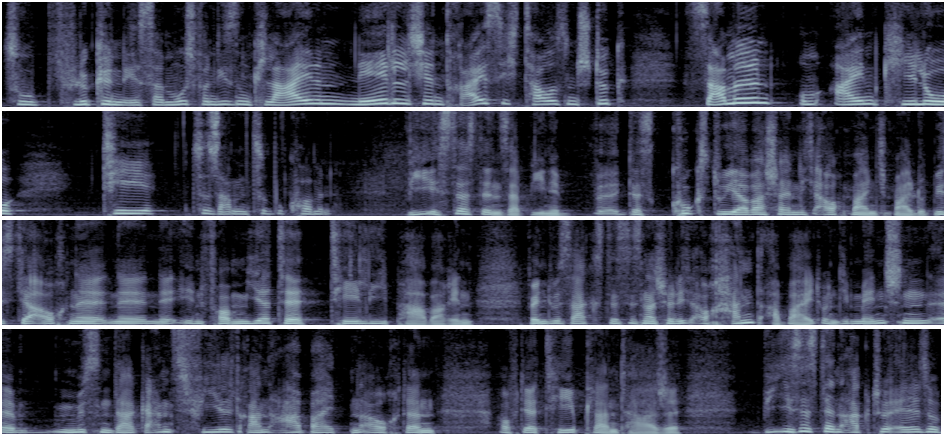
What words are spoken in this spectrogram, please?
zu pflücken ist. Man muss von diesen kleinen Nädelchen 30.000 Stück sammeln, um ein Kilo Tee zusammenzubekommen. Wie ist das denn, Sabine? Das guckst du ja wahrscheinlich auch manchmal. Du bist ja auch eine, eine, eine informierte Teeliebhaberin. Wenn du sagst, das ist natürlich auch Handarbeit und die Menschen äh, müssen da ganz viel dran arbeiten, auch dann auf der Teeplantage. Wie ist es denn aktuell so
